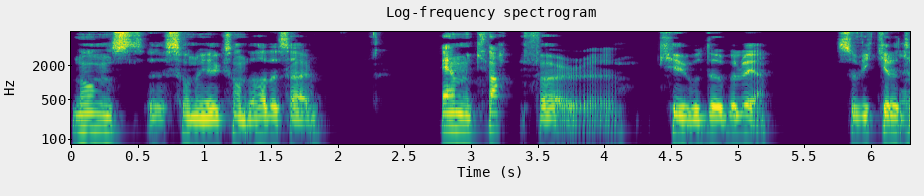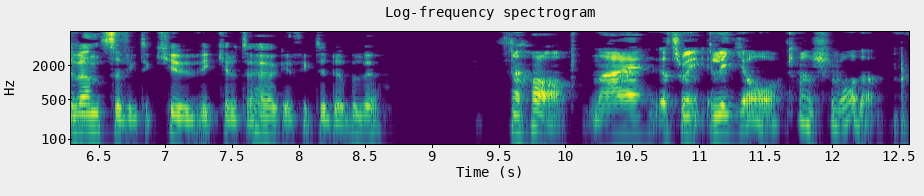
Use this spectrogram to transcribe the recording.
någon eh, Sony Ericsson, du hade så här en knapp för eh, Q och W. Så vickade du till Mm. vänster fick du Q, vickade du till höger fick du W. Jaha, nej, jag tror inte, eller ja, kanske var den.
